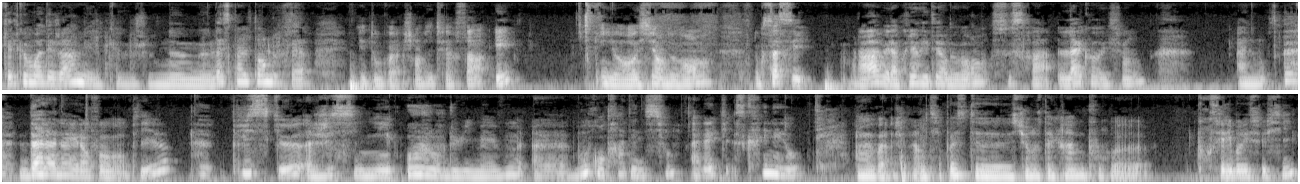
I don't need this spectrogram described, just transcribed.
quelques mois déjà, mais que je ne me laisse pas le temps de le faire. Et donc voilà, j'ai envie de faire ça. Et il y aura aussi en novembre, donc ça c'est, voilà, mais la priorité en novembre, ce sera la correction annonce d'Alana et l'enfant vampire, puisque j'ai signé aujourd'hui même euh, mon contrat d'édition avec Screeneo. Euh, voilà, j'ai fait un petit post euh, sur Instagram pour, pour célébrer ceci.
